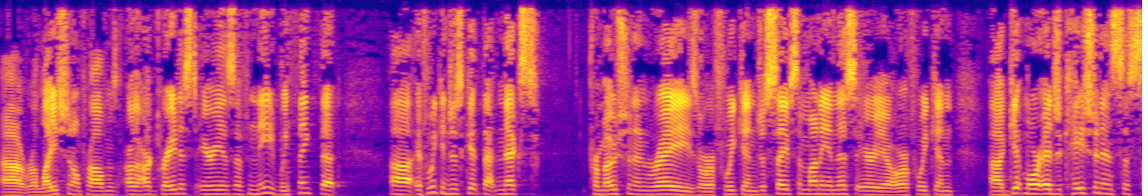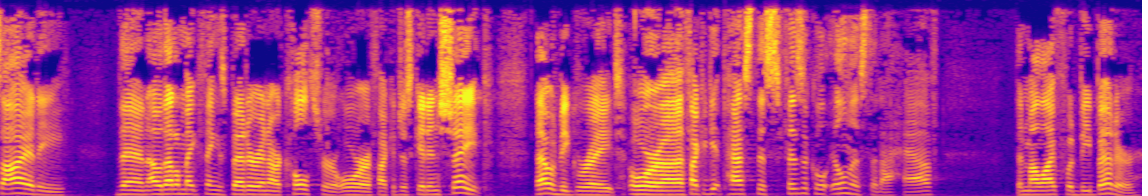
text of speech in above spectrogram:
uh, relational problems are our greatest areas of need. We think that uh, if we can just get that next promotion and raise, or if we can just save some money in this area, or if we can uh, get more education in society, then oh, that'll make things better in our culture. Or if I could just get in shape, that would be great. Or uh, if I could get past this physical illness that I have, then my life would be better.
